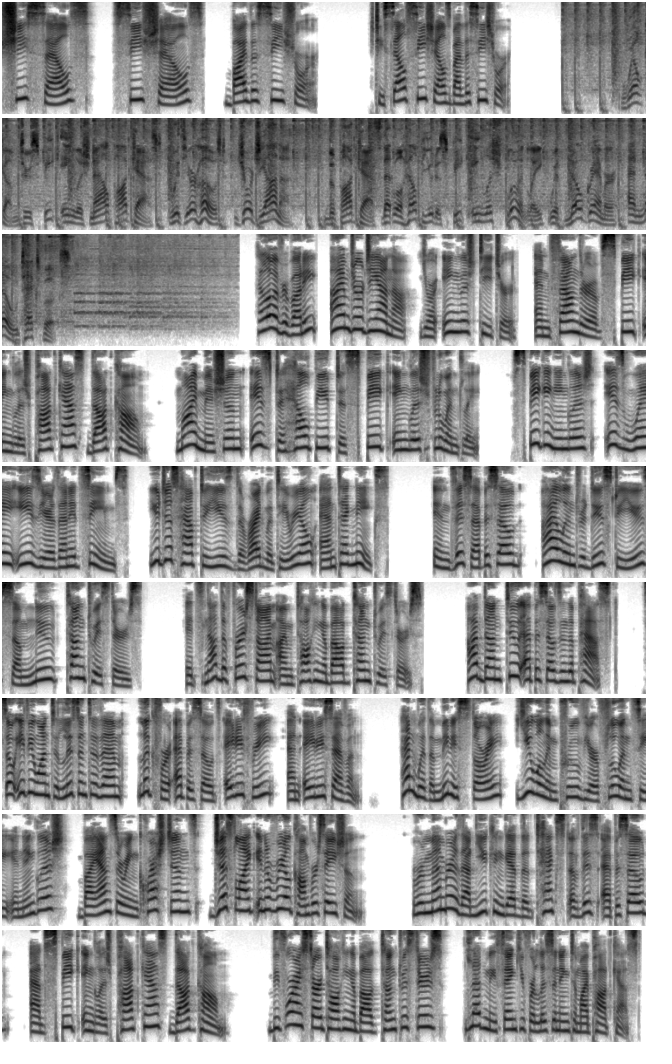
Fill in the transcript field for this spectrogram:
She sells seashells by the seashore. She sells seashells by the seashore. Welcome to Speak English Now podcast with your host, Georgiana, the podcast that will help you to speak English fluently with no grammar and no textbooks. Hello, everybody. I'm Georgiana, your English teacher and founder of SpeakEnglishPodcast.com. My mission is to help you to speak English fluently. Speaking English is way easier than it seems. You just have to use the right material and techniques. In this episode, I'll introduce to you some new tongue twisters. It's not the first time I'm talking about tongue twisters. I've done two episodes in the past, so if you want to listen to them, look for episodes 83 and 87. And with a mini story, you will improve your fluency in English by answering questions just like in a real conversation. Remember that you can get the text of this episode at speakenglishpodcast.com. Before I start talking about tongue twisters, let me thank you for listening to my podcast.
